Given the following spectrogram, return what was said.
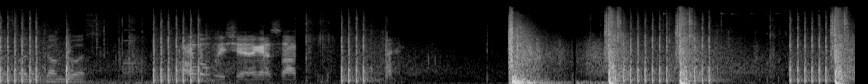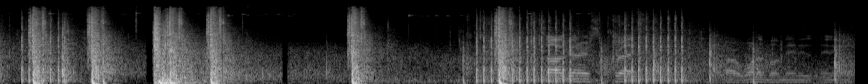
Let's let him come to us. Holy shit, I got a sock. Saw gunner suppressed, or one of them any- anyway.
